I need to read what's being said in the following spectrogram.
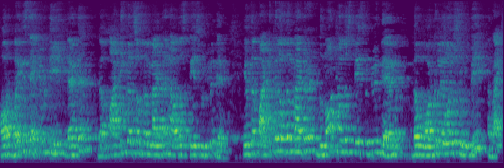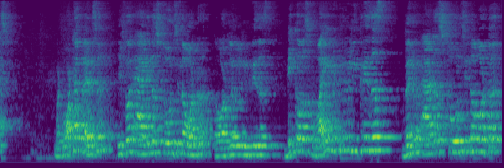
or by this activity that the particles of the matter have the space between them. If the particle of the matter do not have the space between them, the water level should be raised. But what happens if you adding the stones in the water, the water level increases. Because why will increases when you add the stones in the water,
